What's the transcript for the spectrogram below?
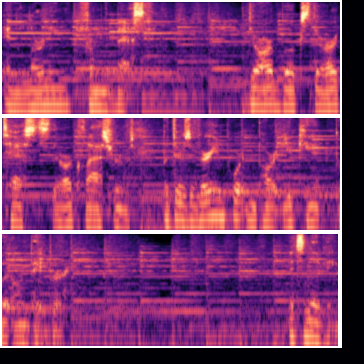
and learning from the best. There are books, there are tests, there are classrooms, but there's a very important part you can't put on paper. It's living.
